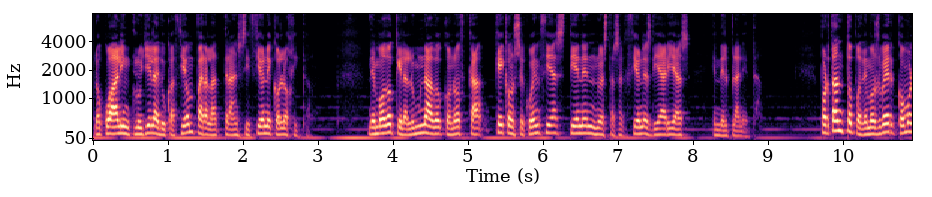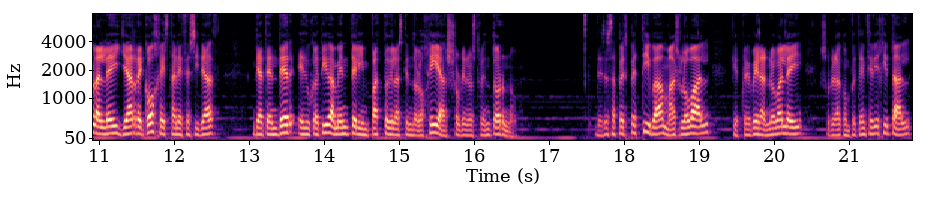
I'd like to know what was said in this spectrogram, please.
lo cual incluye la educación para la transición ecológica, de modo que el alumnado conozca qué consecuencias tienen nuestras acciones diarias en el planeta. Por tanto, podemos ver cómo la ley ya recoge esta necesidad de atender educativamente el impacto de las tecnologías sobre nuestro entorno. Desde esa perspectiva más global que prevé la nueva ley sobre la competencia digital,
